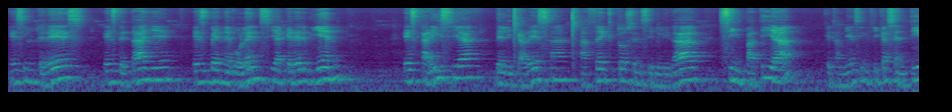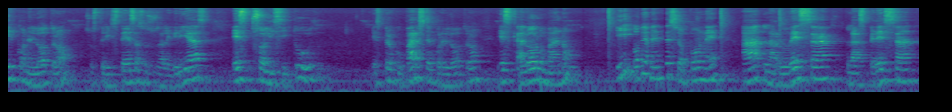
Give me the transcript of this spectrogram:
es interés, es detalle, es benevolencia, querer bien, es caricia, delicadeza, afecto, sensibilidad, simpatía, que también significa sentir con el otro, sus tristezas o sus alegrías, es solicitud, es preocuparse por el otro, es calor humano y obviamente se opone a la rudeza, la aspereza,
